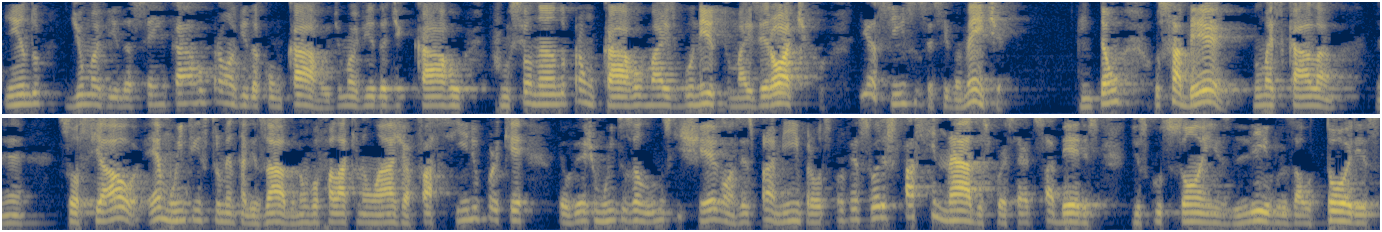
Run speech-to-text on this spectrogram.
indo de uma vida sem carro para uma vida com carro, de uma vida de carro funcionando para um carro mais bonito, mais erótico e assim sucessivamente. Então, o saber, numa escala né, social, é muito instrumentalizado. Não vou falar que não haja fascínio, porque eu vejo muitos alunos que chegam, às vezes para mim, para outros professores, fascinados por certos saberes, discussões, livros, autores,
